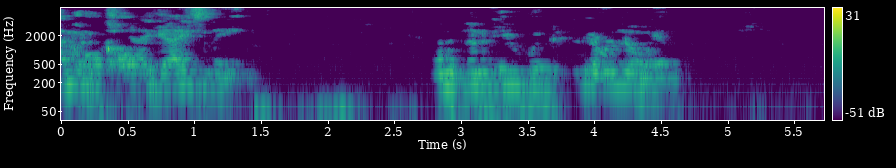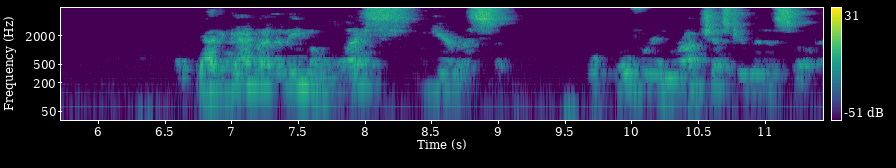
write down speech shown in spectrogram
I'm gonna call the guy's name. None of None of you would ever know him. But a guy by the name of Les Garrison over in Rochester, Minnesota.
